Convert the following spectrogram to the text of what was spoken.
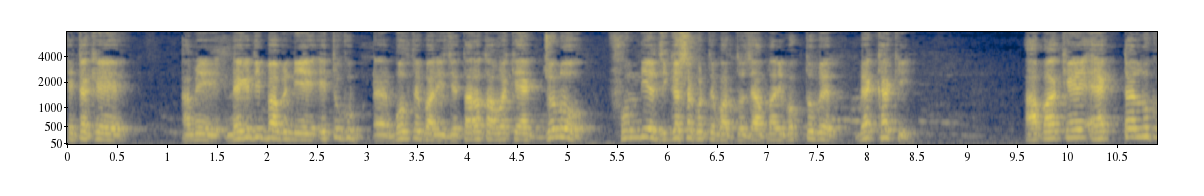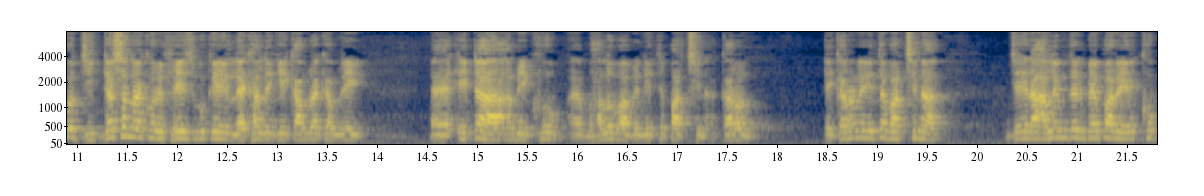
এটাকে আমি নেগেটিভ ভাবে নিয়ে এটুকু বলতে পারি যে তারা তো আমাকে একজনও ফোন দিয়ে জিজ্ঞাসা করতে পারতো যে আপনার এই বক্তব্যের ব্যাখ্যা কি। আমাকে একটা লোকও জিজ্ঞাসা না করে ফেসবুকে লেখালেখি, কামড়া কামড়ি এটা আমি খুব ভালোভাবে নিতে পারছি না। কারণ এই কারণে নিতে পারছি না। যে এরা আলেমদের ব্যাপারে খুব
